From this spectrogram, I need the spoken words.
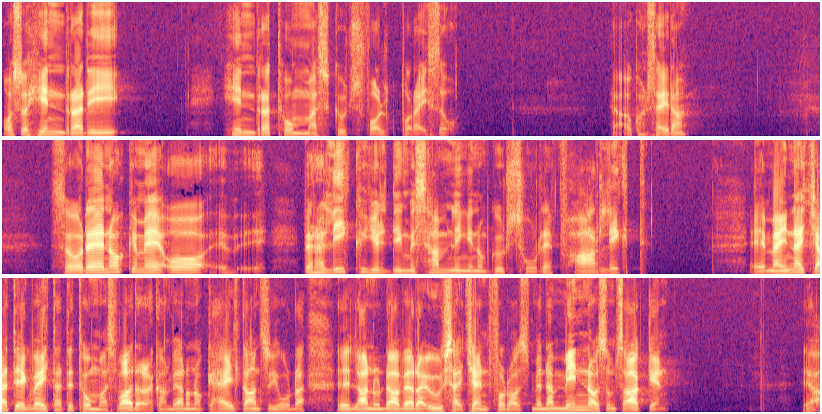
Og så hindrer de hindrer Thomas Guds folk på reisa. Ja, hva kan si det. Så det er noe med å være likegyldig med samlingen om Guds ord. Det er farlig. Jeg mener ikke at jeg vet at Thomas var der. Det kan være noe helt annet som gjorde det. La nå det være ukjent for oss, men det minner oss om saken. Ja.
